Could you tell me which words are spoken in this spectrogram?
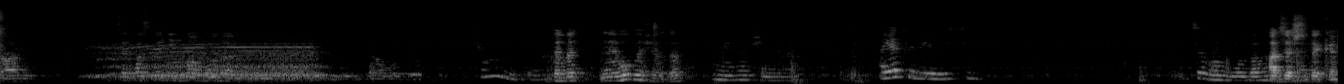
Він. Це останні два года роботи. Чому не було? Тебе не губли зараз, да? Ні, взагалі немає. А як це дивиться? Це вам було загадано. А це що таке?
